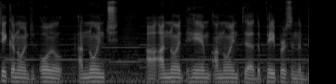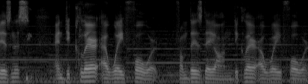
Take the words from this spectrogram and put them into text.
take anointed oil, anoint uh, anoint him, anoint uh, the papers in the business, and declare a way forward from this day on. Declare a way forward.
